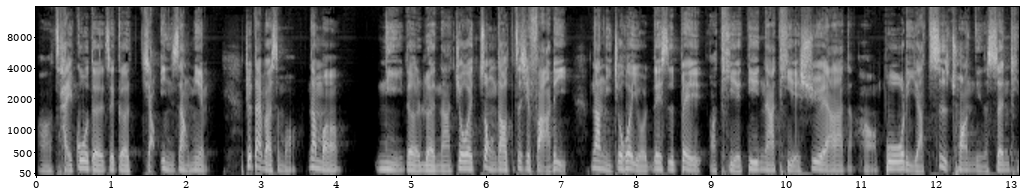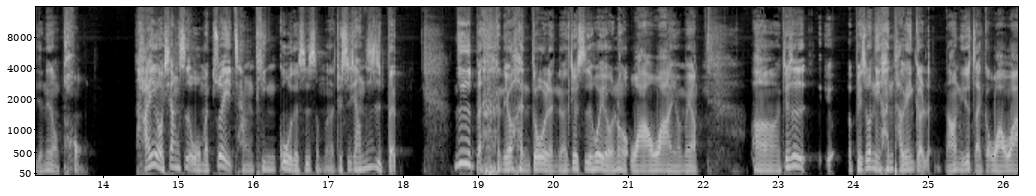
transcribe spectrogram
啊踩过的这个脚印上面，就代表什么？那么你的人啊，就会中到这些法力，那你就会有类似被啊铁钉啊、铁屑啊、好玻璃啊刺穿你的身体的那种痛。还有像是我们最常听过的是什么呢？就是像日本。日本有很多人呢，就是会有那种娃娃，有没有？呃，就是有，比如说你很讨厌一个人，然后你就找个娃娃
